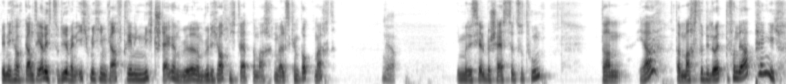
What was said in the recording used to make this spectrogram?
bin ich auch ganz ehrlich zu dir, wenn ich mich im Krafttraining nicht steigern würde, dann würde ich auch nicht weitermachen, weil es keinen Bock macht. Ja. Immer dieselbe Scheiße zu tun. Dann ja, dann machst du die Leute von dir abhängig.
